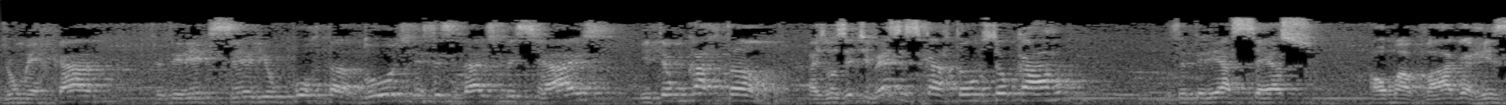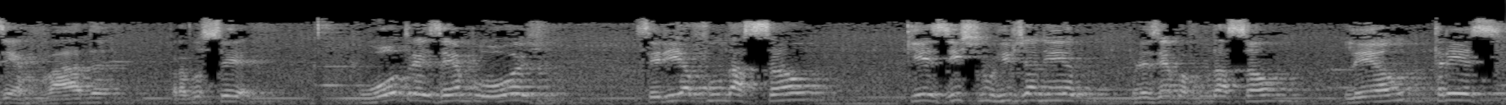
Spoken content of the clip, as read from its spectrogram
de um mercado, você teria que ser um portador de necessidades especiais e ter um cartão. Mas se você tivesse esse cartão no seu carro, você teria acesso a uma vaga reservada para você. Um outro exemplo hoje seria a fundação que existe no Rio de Janeiro, por exemplo, a Fundação Leão 13.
